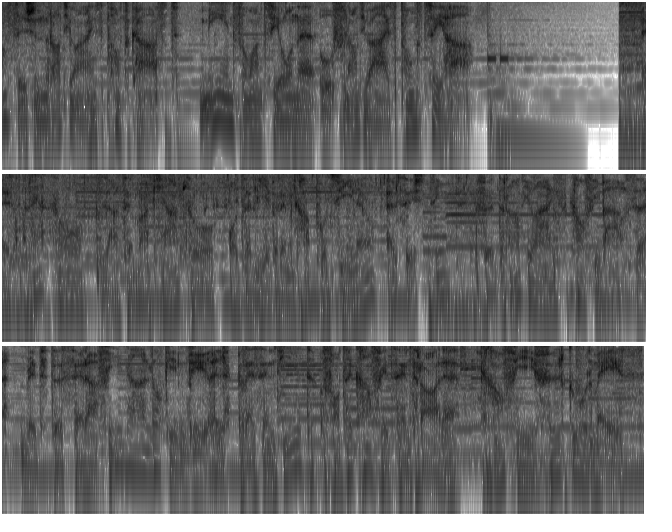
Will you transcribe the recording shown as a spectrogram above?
Das ist ein Radio 1 Podcast. Mehr Informationen auf radio1.ch. Espresso, Latte Macchiato oder lieber ein Cappuccino? Es ist Zeit für die Radio 1 Kaffeepause mit der Serafina Loginbühl. Präsentiert von der Kaffeezentrale. Kaffee für Gourmets.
